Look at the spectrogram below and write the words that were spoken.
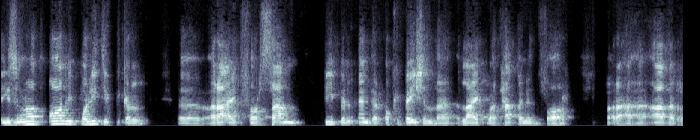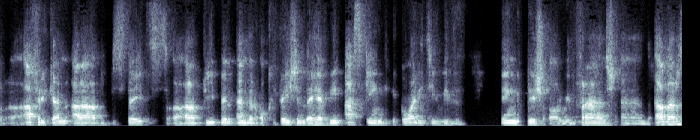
is not only political uh, right for some people under occupation like what happened for for other African Arab states, Arab people under occupation, they have been asking equality with English or with French and others.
